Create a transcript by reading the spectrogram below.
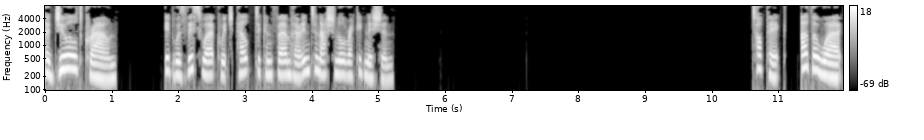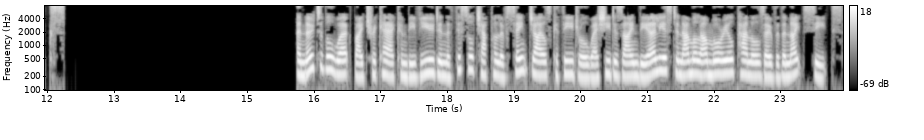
a jewelled crown. It was this work which helped to confirm her international recognition. Other works A notable work by Traquair can be viewed in the Thistle Chapel of St Giles Cathedral where she designed the earliest enamel armorial panels over the knights' seats.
